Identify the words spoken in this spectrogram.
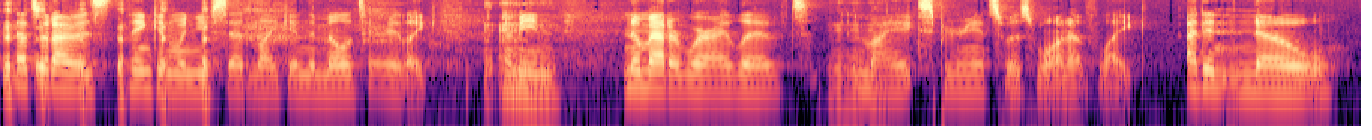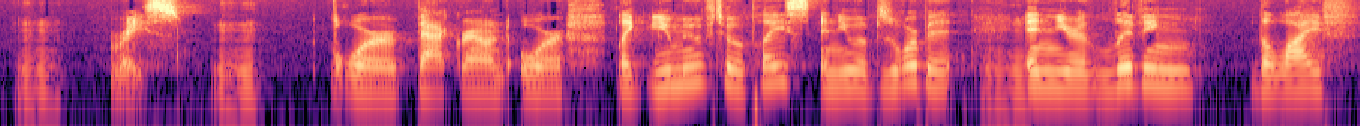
That's what I was thinking when you said like in the military. Like, I mean, no matter where I lived, Mm-hmm. my experience was one of like I didn't know Mm-hmm. race or background or like you move to a place and you absorb it Mm-hmm. and you're living the life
